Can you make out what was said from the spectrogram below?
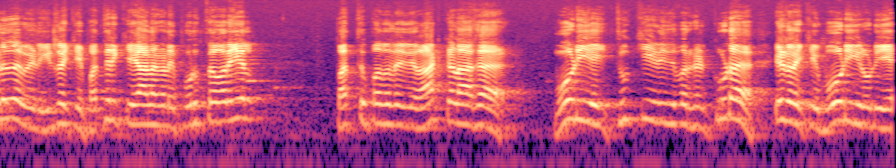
எழுத வேண்டும். இன்றைக்கு பத்திரிகையாளர்களை பொறுத்தவரையில் பத்து பதினைந்து நாட்களாக மோடியை தூக்கி எழுதியவர்கள் கூட இன்றைக்கு மோடியினுடைய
